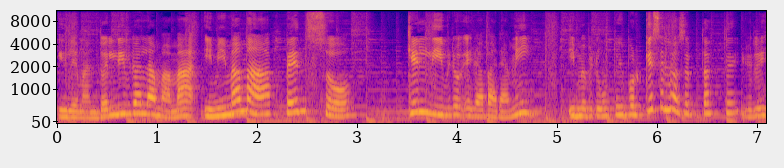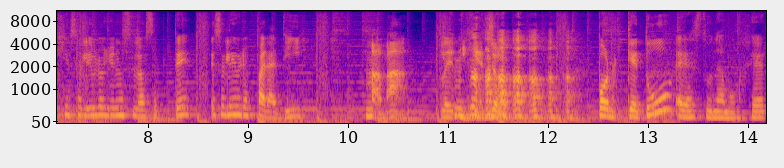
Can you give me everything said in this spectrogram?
Y le mandó el libro a la mamá. Y mi mamá pensó que el libro era para mí. Y me preguntó, ¿y por qué se lo aceptaste? Yo le dije, ese libro yo no se lo acepté. Ese libro es para ti. Mamá, le dije yo. Porque tú eres una mujer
